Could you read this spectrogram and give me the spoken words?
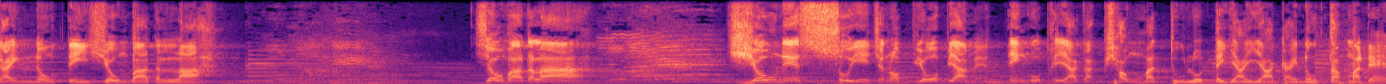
ဂိုင်နှုံးသင်ယုံပါသလားယုံပါသလားယုံနေဆိုရင်ကျွန်တော်ပြောပြမယ်တင့်ကိုဖခင်ကဖြောင်းမှတ်သူလို့တရားရာဂိုင်နှုံးတတ်မှတ်တယ်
